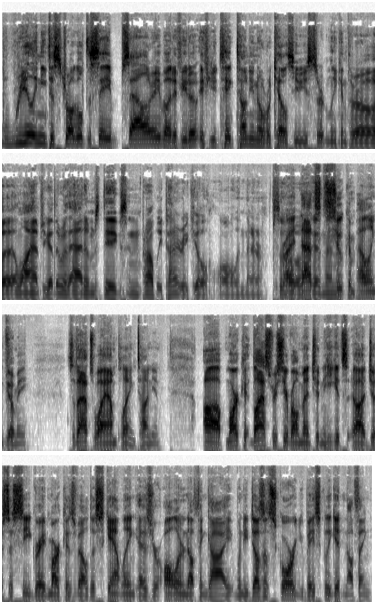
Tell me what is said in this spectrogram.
really need to struggle to save salary, but if you do, if you take Tonyan over Kelce, you certainly can throw a, a lineup together with Adams, Diggs, and probably Tyreek Hill all in there. So, right, that's then- too compelling for me. So that's why I'm playing Tonyan. Uh, Mark, last receiver I'll mention, he gets uh, just a C grade. Marquez Valdes Scantling as your all or nothing guy. When he doesn't score, you basically get nothing.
